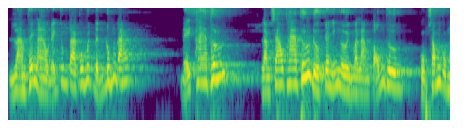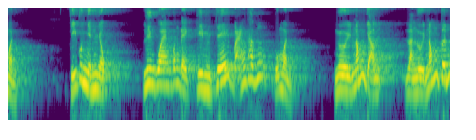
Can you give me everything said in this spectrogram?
làm thế nào để chúng ta có quyết định đúng đắn, để tha thứ, làm sao tha thứ được cho những người mà làm tổn thương cuộc sống của mình. Chỉ có nhịn nhục liên quan vấn đề kiềm chế bản thân của mình. Người nóng giận là người nóng tính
